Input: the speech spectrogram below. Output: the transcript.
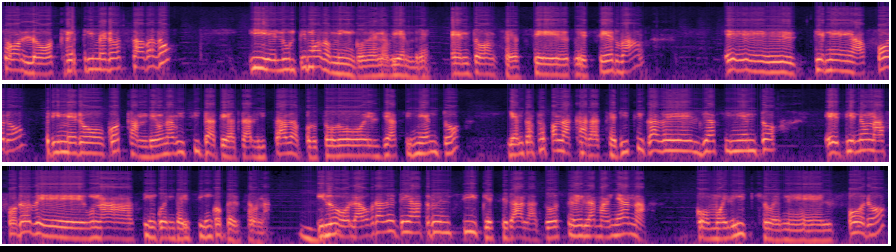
son los tres primeros sábados y el último domingo de noviembre. Entonces se reservan, eh, tiene aforo, primero constan de una visita teatralizada por todo el yacimiento y entonces por las características del yacimiento eh, tiene un aforo de unas 55 personas. Y luego la obra de teatro en sí, que será a las 12 de la mañana, como he dicho en el foro,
